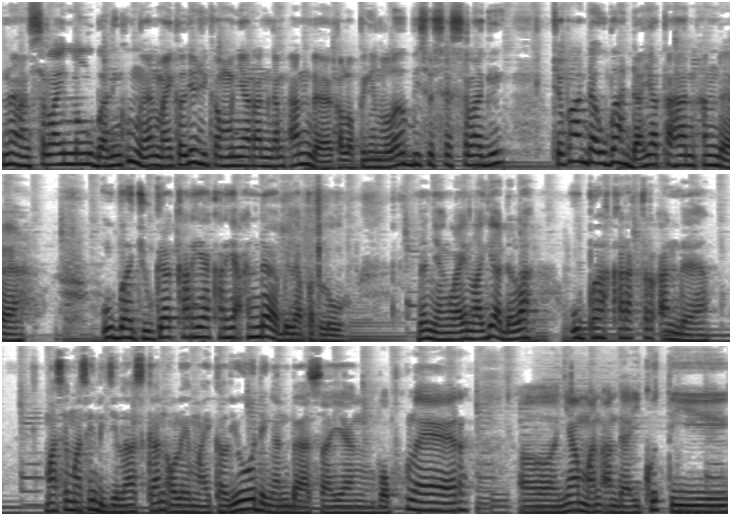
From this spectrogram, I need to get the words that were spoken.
Nah, selain mengubah lingkungan, Michael juga menyarankan Anda kalau ingin lebih sukses lagi, coba Anda ubah daya tahan Anda. Ubah juga karya-karya Anda bila perlu. Dan yang lain lagi adalah ubah karakter Anda. Masing-masing dijelaskan oleh Michael Yo dengan bahasa yang populer, uh, nyaman Anda ikuti,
